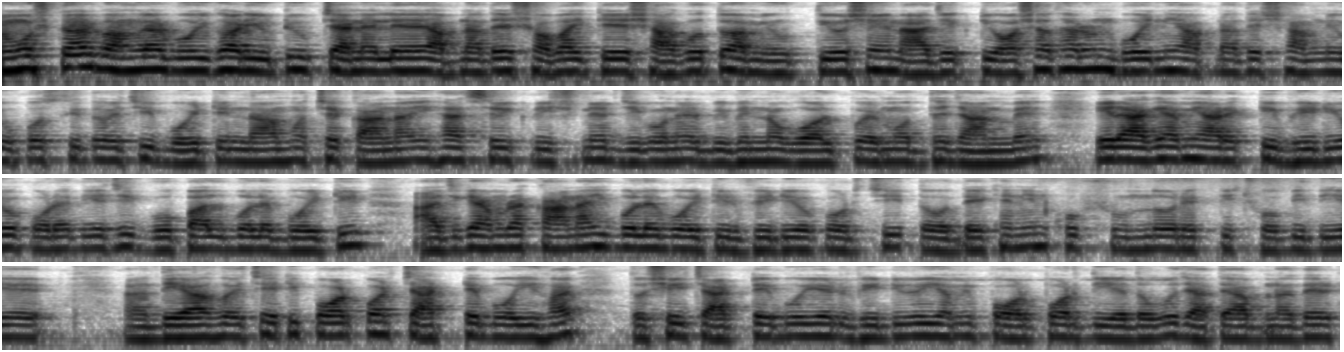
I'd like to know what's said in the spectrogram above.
নমস্কার, বাংলার বইঘর ইউটিউব চ্যানেলে আপনাদের সবাইকে স্বাগত। আমি উত্তীয় সেন। আজ একটি অসাধারণ বই নিয়ে আপনাদের সামনে উপস্থিত হয়েছি। বইটির নাম হচ্ছে কানাই হ্যাঁ শ্রীকৃষ্ণের জীবনের বিভিন্ন গল্পের মধ্যে জানবেন। এর আগে আমি আরেকটি ভিডিও করে দিয়েছি, গোপাল বলে বইটির। আজকে আমরা কানাই বলে বইটির ভিডিও করছি। তো দেখে নিন, খুব সুন্দর একটি ছবি দিয়ে দেয়া হয়েছে। এটি পরপর চারটে বই হয়। তো সেই চারটে বইয়ের ভিডিওই আমি পরপর দিয়ে দেবো, যাতে আপনাদের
